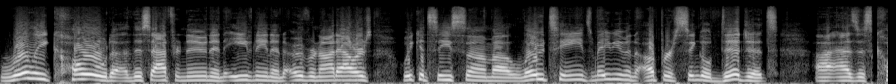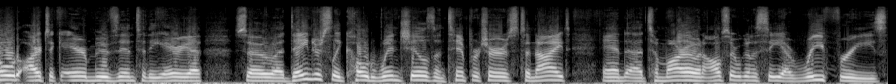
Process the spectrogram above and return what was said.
really cold uh, this afternoon and evening and overnight hours. We could see some uh, low teens, maybe even upper single digits uh, as this cold Arctic air moves into the area. So, uh, dangerously cold wind chills and temperatures tonight and uh, tomorrow. And also, we're going to see a refreeze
